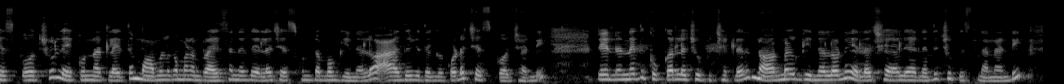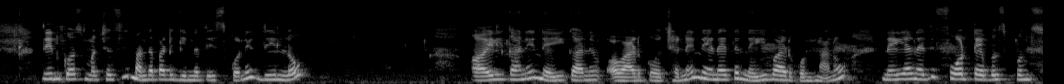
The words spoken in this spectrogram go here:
చేసుకోవచ్చు. లేకున్నట్లయితే మామూలుగా మనం రైస్ అనేది ఎలా చేసుకుంటామో గిన్నెలో అదే విధంగా కూడా చేసుకోవచ్చు అండి నేను అనేది కుక్కర్లో చూపించట్లేదు. నార్మల్ గిన్నెలోనే ఎలా చేయాలి అనేది చూపిస్తున్నానండి. దీనికోసం వచ్చేసి మందపాటి గిన్నె తీసుకొని దీనిలో ఆయిల్ కానీ నెయ్యి కానీ వాడుకోవచ్చండి. నేనైతే నెయ్యి వాడుకుంటున్నాను. నెయ్యి అనేది ఫోర్ టేబుల్ స్పూన్స్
